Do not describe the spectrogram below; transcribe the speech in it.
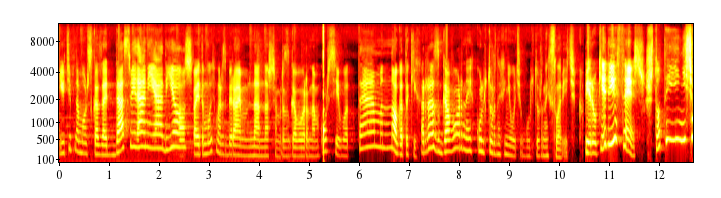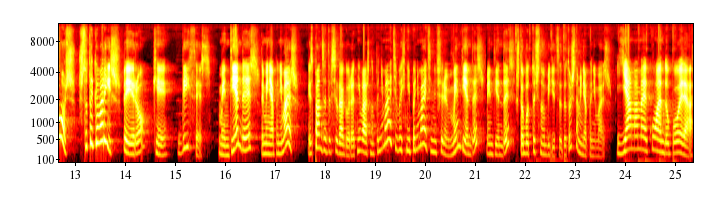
YouTube нам может сказать до свидания, adiós. Поэтому их мы разбираем на нашем разговорном курсе. Вот там много таких разговорных, культурных и не очень культурных словечек. Pero qué dices? Что ты несешь? Что ты говоришь? Pero qué dices? ¿Me entiendes? Ты меня понимаешь? Испанцы это всегда говорят, неважно, понимаете вы их, не понимаете, не все время. ¿Me entiendes? ¿Me entiendes? Чтобы точно убедиться, ты точно меня понимаешь? Llámame cuando puedas.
